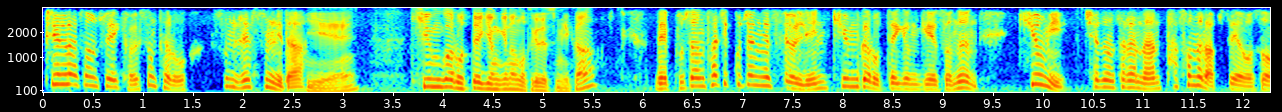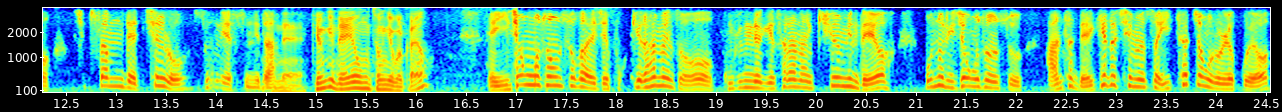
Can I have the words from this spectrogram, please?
피렐라 선수의 결승타로 승리를 했습니다. 예. 키움과 롯데 경기는 어떻게 됐습니까? 네, 부산 사직구장에서 열린 키움과 롯데 경기에서는 키움이 최근 살아난 타선을 앞세워서 13대 7로 승리했습니다. 네. 경기 내용 정리해 볼까요? 네, 이정우 선수가 이제 복귀를 하면서 공격력이 살아난 키움인데요. 오늘 이정우 선수 안타 4개를 치면서 2타점을 올렸고요.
